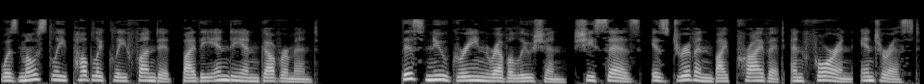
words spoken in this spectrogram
was mostly publicly funded by the Indian government. This new Green Revolution, she says, is driven by private and foreign interest,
